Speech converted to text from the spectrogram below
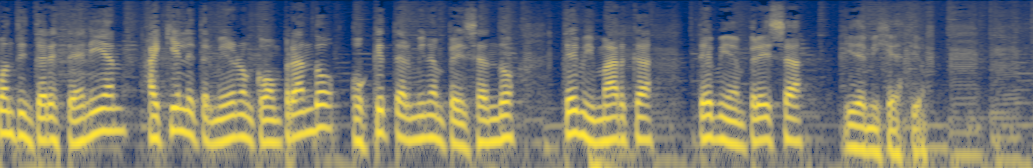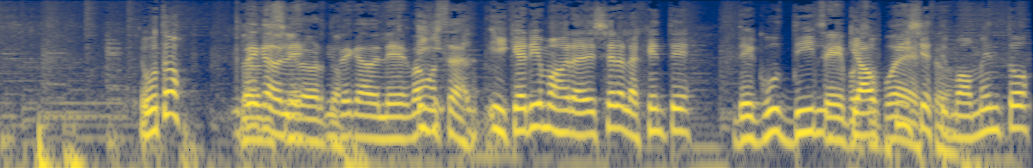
cuánto interés tenían, a quién le terminaron comprando o qué terminan pensando de mi marca, de mi empresa y de mi gestión. ¿Te gustó? Claro sí, Impecable. Vamos y, a... y queríamos agradecer a la gente de Good Deal Sí, por que auspicia supuesto. este momento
